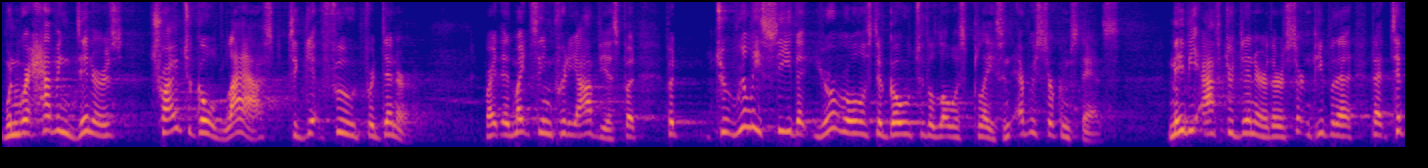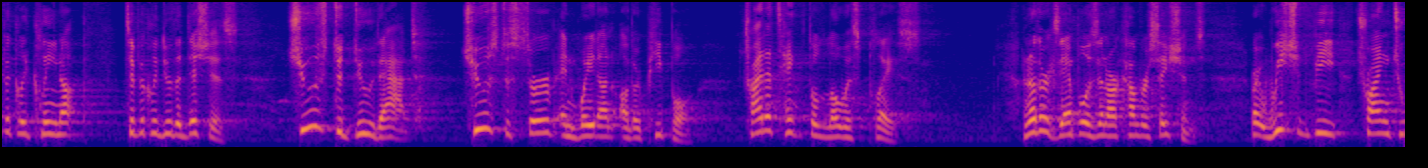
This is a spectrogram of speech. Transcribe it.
When we're having dinners, try to go last to get food for dinner right? It might seem pretty obvious, but, but to really see that your role is to go to the lowest place in every circumstance. Maybe after dinner, there are certain people that, that typically clean up, typically do the dishes. Choose to do that. Choose to serve and wait on other people. Try to take the lowest place. Another example is in our conversations. Right? We should be trying to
